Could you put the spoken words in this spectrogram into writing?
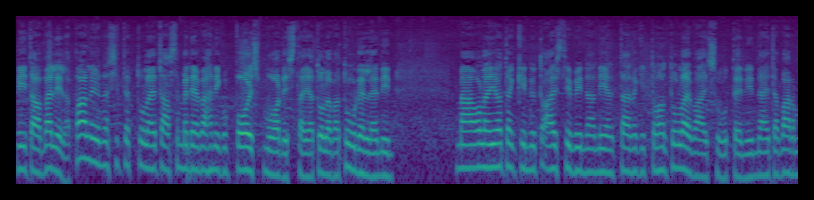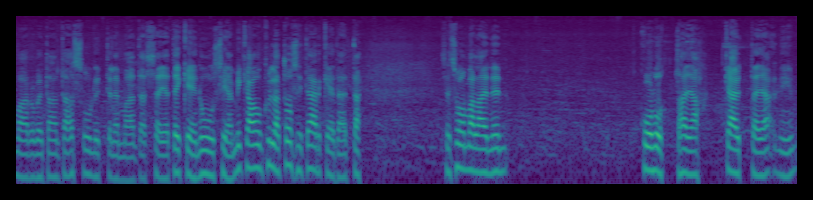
niitä on välillä paljon ja sitten tulee taas, se menee vähän niin kuin pois muodista ja tulevat uudelleen, niin mä olen jotenkin nyt aistivina niin, että ainakin tuohon tulevaisuuteen, niin näitä varmaan ruvetaan taas suunnittelemaan tässä ja tekemään uusia, mikä on kyllä tosi tärkeää, että se suomalainen kuluttaja, käyttäjä, niin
